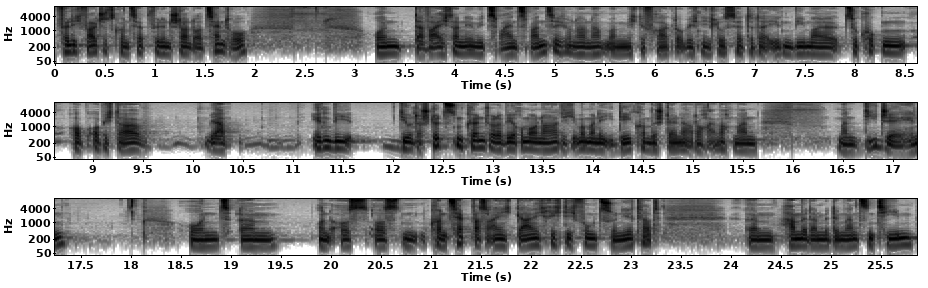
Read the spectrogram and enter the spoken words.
völlig falsches Konzept für den Standort Zentro. Und da war ich dann irgendwie 22 und dann hat man mich gefragt, ob ich nicht Lust hätte, da irgendwie mal zu gucken, ob, ob ich da ja, irgendwie die unterstützen könnte oder wie auch immer. Und dann hatte ich immer mal eine Idee, komm, wir stellen da doch einfach mal einen, mal einen DJ hin. Und, ähm, und aus, aus einem Konzept, was eigentlich gar nicht richtig funktioniert hat, ähm, haben wir dann mit dem ganzen Team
